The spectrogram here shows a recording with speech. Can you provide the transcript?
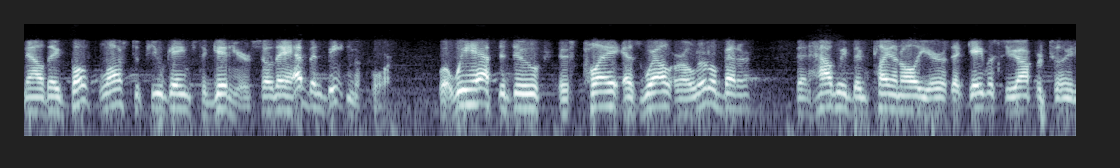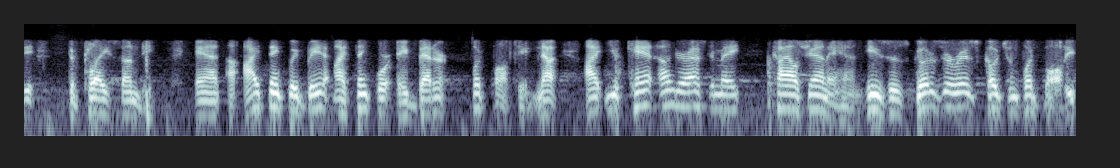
Now they've both lost a few games to get here, so they have been beaten before. What we have to do is play as well or a little better than how we've been playing all year that gave us the opportunity to play Sunday. And I think we beat them. I think we're a better football team. Now, I, you can't underestimate Kyle Shanahan. He's as good as there is coaching football. He,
